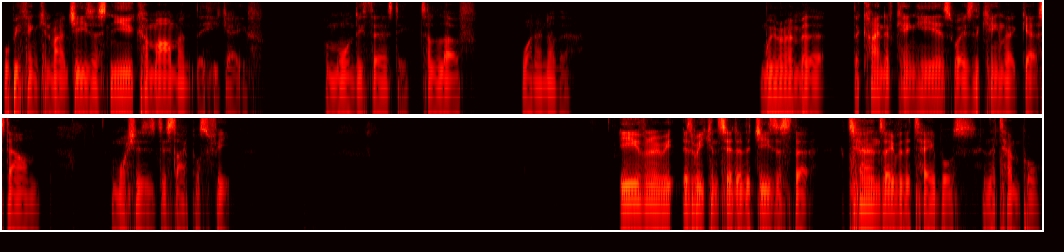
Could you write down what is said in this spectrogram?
we'll be thinking about Jesus' new commandment that he gave on Maundy Thursday to love one another. We remember that the kind of king he is, well, he's the king that gets down and washes his disciples' feet. Even as we consider the Jesus that turns over the tables in the temple,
